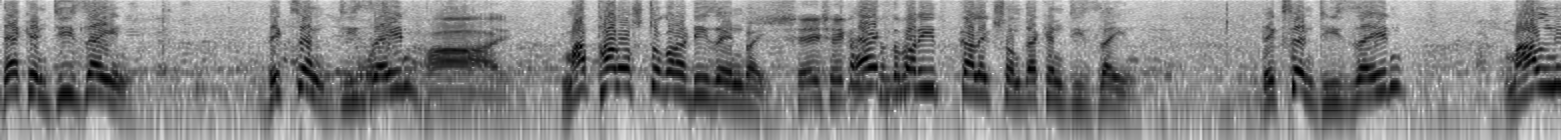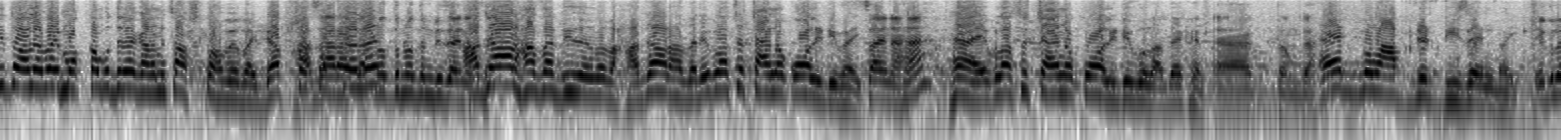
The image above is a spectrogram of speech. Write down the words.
দেখেন ডিজাইন। দেখছেন ডিজাইন? ভাই। মাথা নষ্ট করা ডিজাইন ভাই। সেই সেই কালেকশন একবার ঈদ কালেকশন দেখেন ডিজাইন। দেখছেন ডিজাইন? মাল নিতে হলে ভাই মক্কা মদিনা গার্মেন্টস আসতে হবে ভাই। ব্যবসা হাজার করতে হাজার নতুন নতুন ডিজাইন হাজার হাজার ডিজাইন পাবে হাজার হাজার। এগুলো আছে চায়না কোয়ালিটি ভাই। চাই না হ্যাঁ? হ্যাঁ এগুলো আছে চায়না কোয়ালিটি গুলা দেখেন। একদম দেখেন। একদম আপডেট ডিজাইন ভাই। এগুলো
